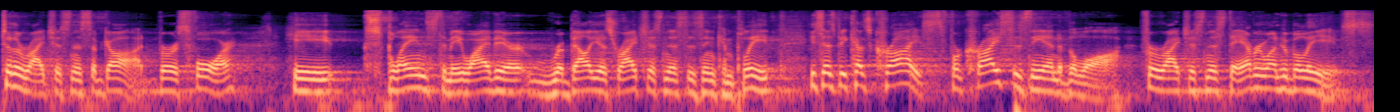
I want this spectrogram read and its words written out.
to the righteousness of God. Verse 4, he explains to me why their rebellious righteousness is incomplete. He says, Because Christ, for Christ is the end of the law for righteousness to everyone who believes.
